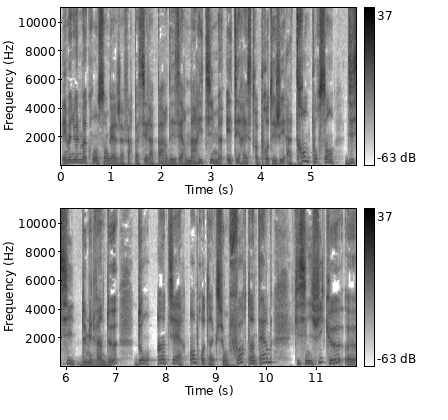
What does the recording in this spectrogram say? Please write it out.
Emmanuel Macron s'engage à faire passer la part des aires maritimes et terrestres protégées à 30% d'ici 2022, dont un tiers en protection forte, un terme qui signifie que euh,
